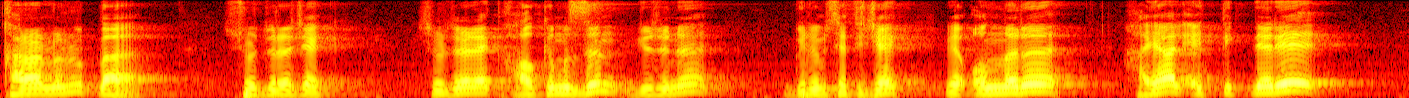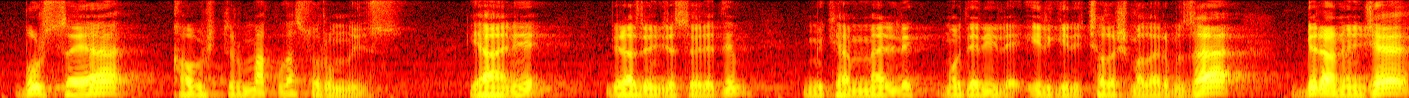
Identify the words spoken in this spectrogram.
kararlılıkla sürdürecek, sürdürerek halkımızın yüzünü gülümsetecek ve onları hayal ettikleri Bursa'ya kavuşturmakla sorumluyuz. Yani biraz önce söyledim, mükemmellik modeliyle ilgili çalışmalarımıza bir an önce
